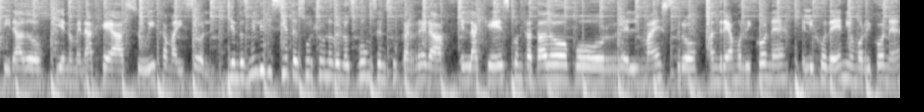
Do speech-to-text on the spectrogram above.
inspirado y en homenaje a su hija Marisol. Y en 2017 surge uno de los booms en su carrera, en la que es contratado por el maestro Andrea Morricone, el hijo de Ennio Morricone,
